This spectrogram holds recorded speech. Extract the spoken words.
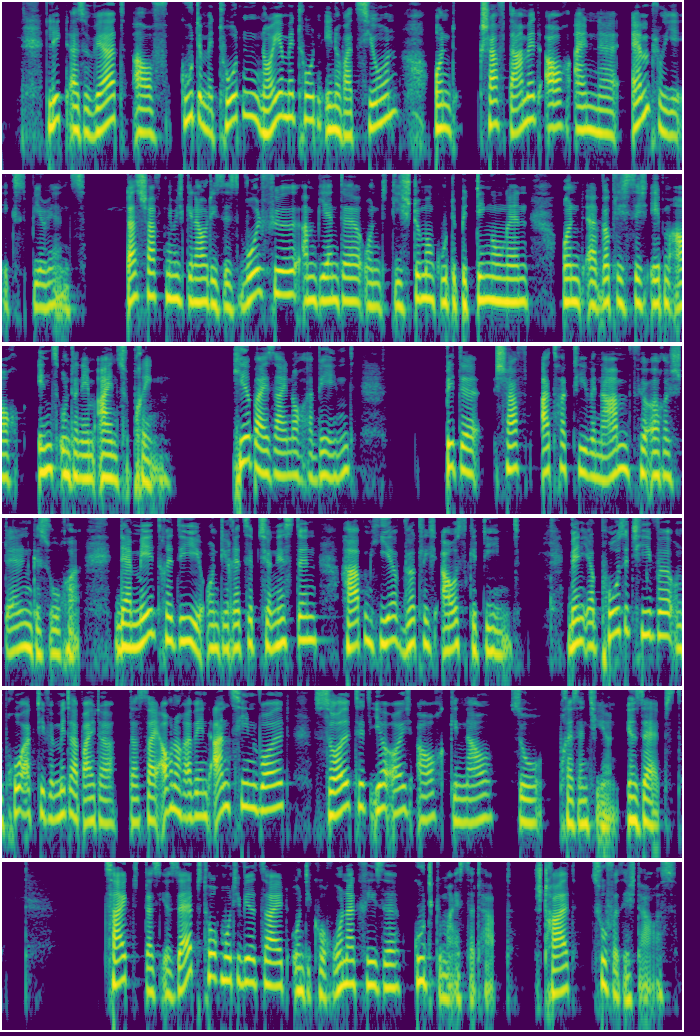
Legt also Wert auf gute Methoden, neue Methoden, Innovation und schafft damit auch eine Employee Experience. Das schafft nämlich genau dieses Wohlfühlambiente und die Stimmung, gute Bedingungen und äh, wirklich sich eben auch ins Unternehmen einzubringen. Hierbei sei noch erwähnt, Bitte schafft attraktive Namen für eure Stellengesuche. Der Maitre d' und die Rezeptionistin haben hier wirklich ausgedient. Wenn ihr positive und proaktive Mitarbeiter, das sei auch noch erwähnt, anziehen wollt, solltet ihr euch auch genau so präsentieren, ihr selbst. Zeigt, dass ihr selbst hochmotiviert seid und die Corona-Krise gut gemeistert habt. Strahlt Zuversicht aus.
